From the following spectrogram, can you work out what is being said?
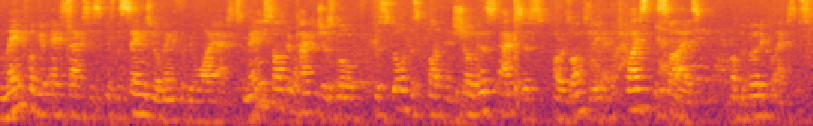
length of your x-axis is the same as your length of your y-axis. Many software packages will distort this plot and show this axis horizontally at twice the size of the vertical axis.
